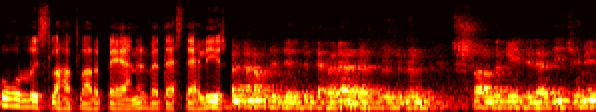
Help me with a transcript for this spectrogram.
uğurlu islahatları bəyənir və dəstəkləyir. Cənab Prezidentin dəfələrlə özünün çıxışlarında qeyd elədiyi kimi,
